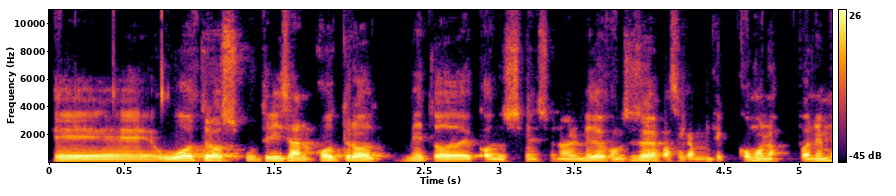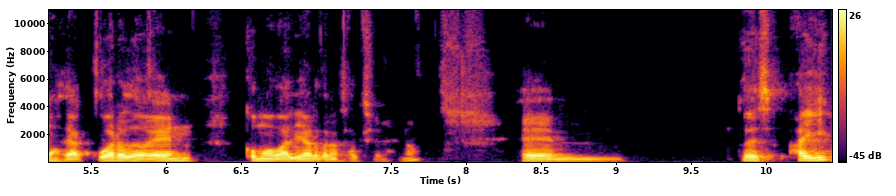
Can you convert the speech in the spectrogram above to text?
Eh, u otros utilizan otro método de consenso. ¿no? El método de consenso es básicamente cómo nos ponemos de acuerdo en cómo validar transacciones. ¿no? Em, entonces, hay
